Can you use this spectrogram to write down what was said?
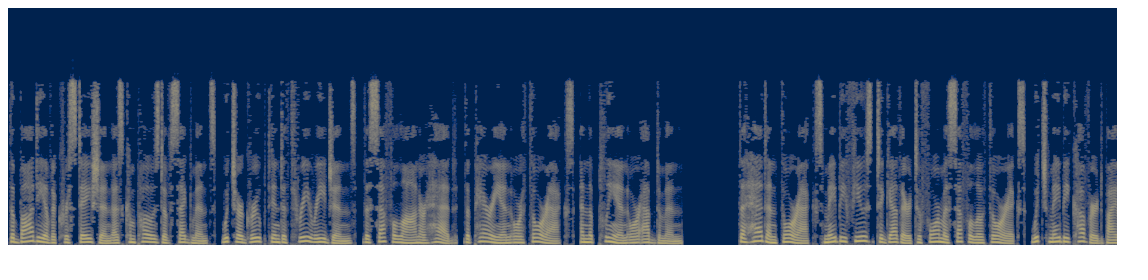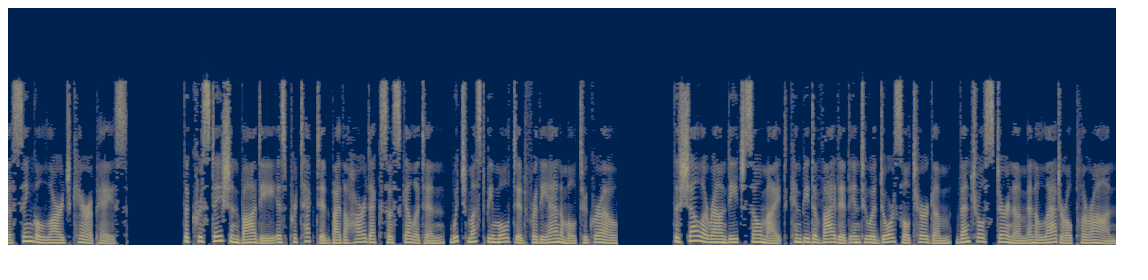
The body of a crustacean is composed of segments, which are grouped into three regions, the cephalon or head, the pereon or thorax, and the pleon or abdomen. The head and thorax may be fused together to form a cephalothorax, which may be covered by a single large carapace. The crustacean body is protected by the hard exoskeleton, which must be molted for the animal to grow. The shell around each somite can be divided into a dorsal tergum, ventral sternum and a lateral pleuron.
